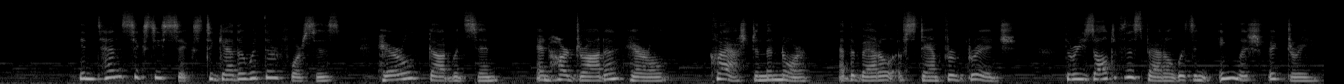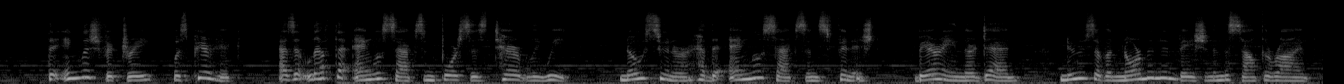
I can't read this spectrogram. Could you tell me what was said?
In 1066, together with their forces, Harold Godwinson and Hardrada Harold clashed in the north at the Battle of Stamford Bridge. The result of this battle was an English victory. The English victory was Pyrrhic, as it left the Anglo Saxon forces terribly weak. No sooner had the Anglo Saxons finished burying their dead, news of a Norman invasion in the south arrived.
